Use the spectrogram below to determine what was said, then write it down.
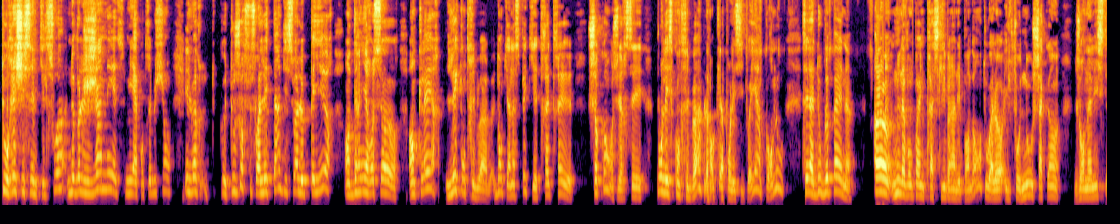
tout richissimes qu'ils soient, ne veulent jamais être mis à contribution. Ils veulent que toujours ce soit l'État qui soit le payeur en dernier ressort. En clair, les contribuables. Donc il y a un aspect qui est très très choquant. C'est pour les contribuables, en clair pour les citoyens, pour nous, c'est la double peine. Un, nous n'avons pas une presse libre et indépendante, ou alors il faut nous, chacun, journaliste,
